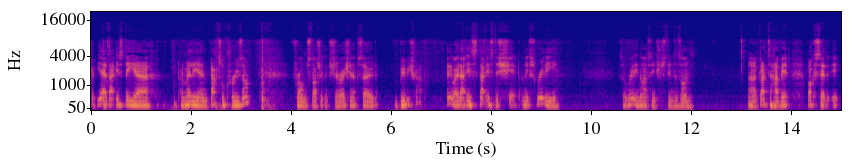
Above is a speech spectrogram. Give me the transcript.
but yeah, that is the uh, Promellian Battle Cruiser from Star Trek Next Generation episode Booby Trap. Anyway, that is that is the ship, and it's really it's a really nice, interesting design. Uh, glad to have it. Like I said, it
